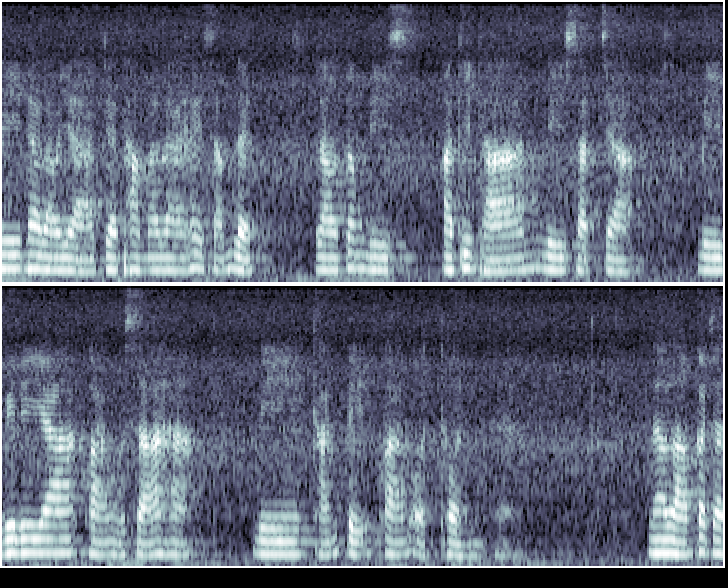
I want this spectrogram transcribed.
นี้ถ้าเราอยากจะทำอะไรให้สำเร็จ เราต้องมีอธิษฐาน มีสัจจะ มีวิริยะความอุตสาหะ มีขันติความอดทน แล้วเราก็จะ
